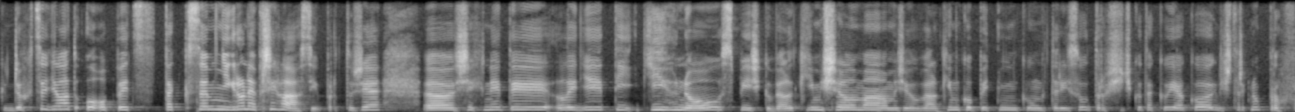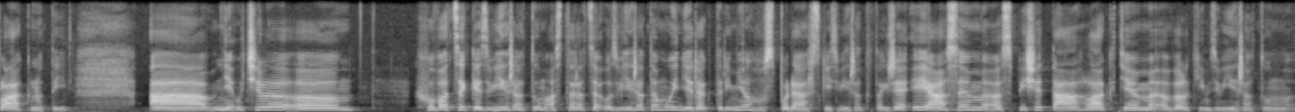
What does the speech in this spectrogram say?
kdo chce dělat u opic, tak sem nikdo nepřihlásí, protože uh, všechny ty lidi tí, tíhnou spíš k velkým šelmám, že jo, velkým kopytníkům, který jsou trošičku takový jako, když to řeknu, profláknutý. A mě učil uh, chovat se ke zvířatům a starat se o zvířata můj děda, který měl hospodářský zvířata. Takže i já jsem eh, spíše táhla k těm velkým zvířatům, eh,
